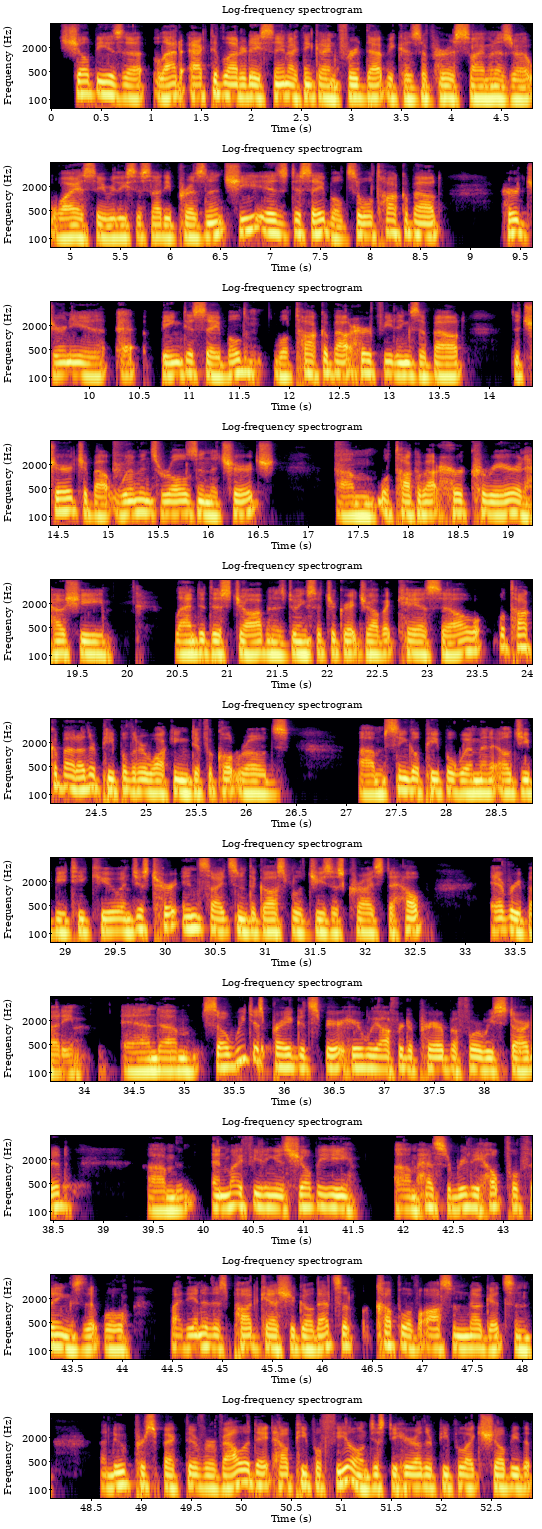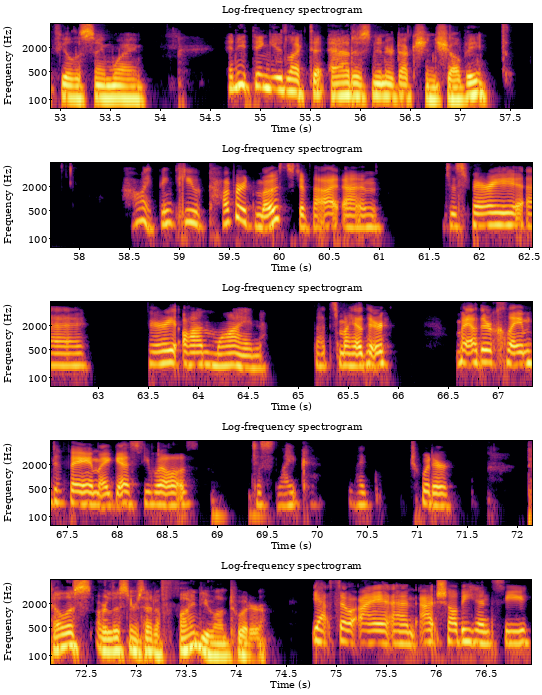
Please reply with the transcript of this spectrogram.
Shelby is a active Latter day Saint. I think I inferred that because of her assignment as a YSA Relief Society president. She is disabled. So we'll talk about her journey uh, being disabled. We'll talk about her feelings about the church, about women's roles in the church. Um, we'll talk about her career and how she landed this job and is doing such a great job at KSL. We'll talk about other people that are walking difficult roads um, single people, women, LGBTQ, and just her insights into the gospel of Jesus Christ to help everybody. And um, so we just pray good spirit here. We offered a prayer before we started. Um, and my feeling is Shelby um, has some really helpful things that will, by the end of this podcast, you go, that's a couple of awesome nuggets and a new perspective or validate how people feel. And just to hear other people like Shelby that feel the same way. Anything you'd like to add as an introduction, Shelby? Oh, I think you covered most of that. Um, just very, uh, very online. That's my other, my other claim to fame, I guess you will, is just like, like Twitter. Tell us, our listeners, how to find you on Twitter. Yeah, so I am at Shelby Hintsey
